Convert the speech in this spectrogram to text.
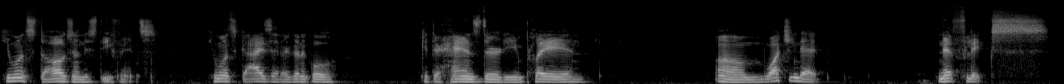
he wants dogs on his defense. He wants guys that are gonna go get their hands dirty and play. And um, watching that Netflix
